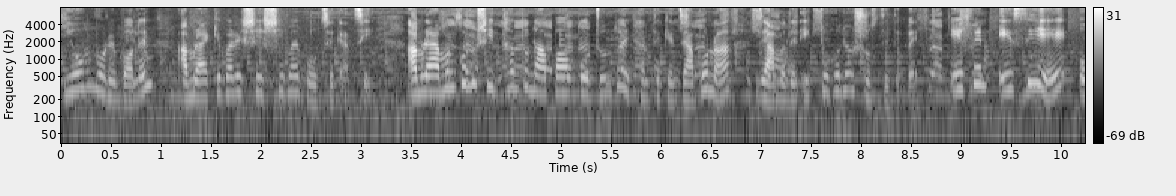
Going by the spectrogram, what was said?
গিয়ম মোড়ে বলেন, আমরা একেবারে শেষ সীমায় পৌঁছে গেছি। আমরা এমন কোনো সিদ্ধান্ত না পাওয়া পর্যন্ত এখান থেকে যাব না, যে আমাদের একটু হলেও স্বস্তি দেবে। এফএনএসিএ ও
